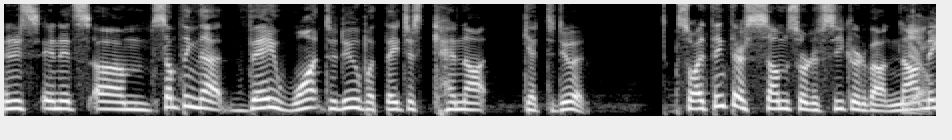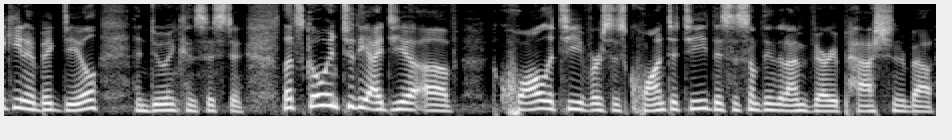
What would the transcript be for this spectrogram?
and it's and it's um, something that they want to do, but they just cannot get to do it. So I think there's some sort of secret about not yeah. making a big deal and doing consistent. Let's go into the idea of quality versus quantity. This is something that I'm very passionate about,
